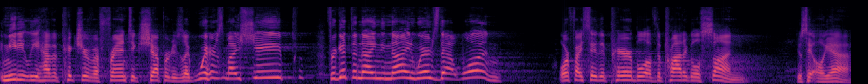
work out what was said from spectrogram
immediately have a picture of a frantic shepherd who's like, Where's my sheep? Forget the 99, where's that one? Or if I say the parable of the prodigal son, you'll say, Oh, yeah,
